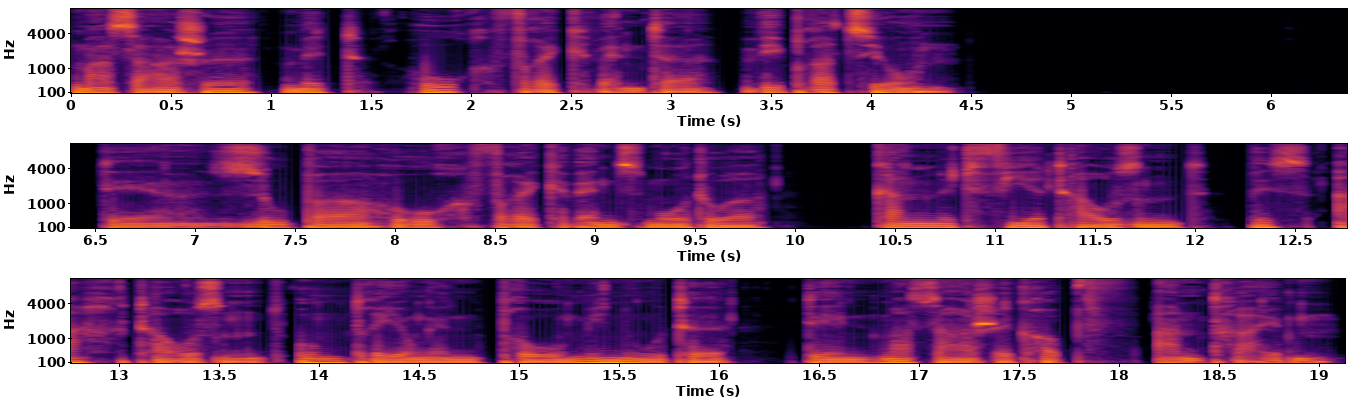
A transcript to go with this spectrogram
Massage mit hochfrequenter Vibration. Der Superhochfrequenzmotor kann mit 4000 bis 8000 Umdrehungen pro Minute den Massagekopf antreiben.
